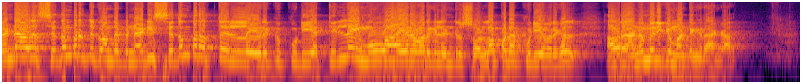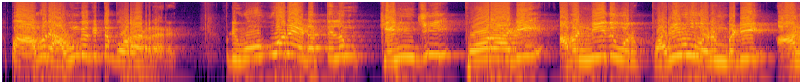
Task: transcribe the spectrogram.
ரெண்டாவது சிதம்பரத்துக்கு வந்த பின்னாடி சிதம்பரத்தில் இருக்கக்கூடிய தில்லை மூவாயிரவர்கள் என்று சொல்லப்படக்கூடியவர்கள் அவரை அனுமதிக்க மாட்டேங்கிறாங்க. அப்போ அவர் அவங்க கிட்ட போராடுறாரு. இப்படி ஒவ்வொரு இடத்திலும் கெஞ்சி போராடி அவன் மீது ஒரு பரிவு வரும்படி ஆன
